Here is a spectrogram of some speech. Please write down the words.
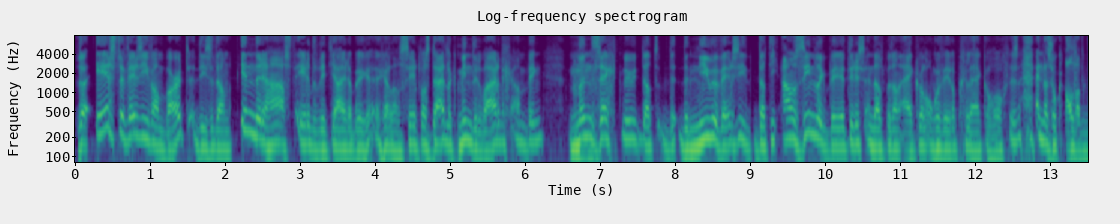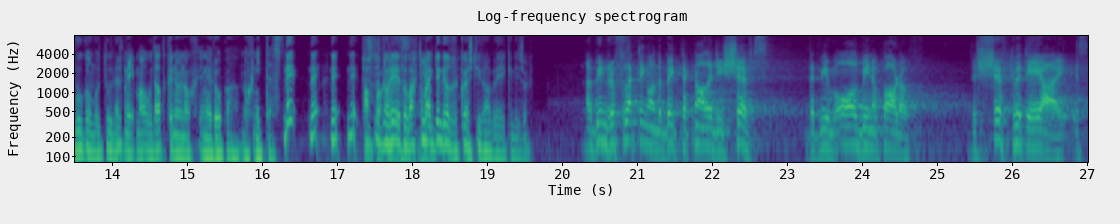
De eerste versie van Bart, die ze dan in der haast eerder dit jaar hebben gelanceerd, was duidelijk minder waardig aan Bing. Men mhm. zegt nu dat de, de, nieuwe versie dat die aanzienlijk beter is en dat we dan eigenlijk wel ongeveer op gelijke hoogte zijn. En dat is ook al dat Google moet doen. Hè. Nee, maar ook dat kunnen we nog in Europa nog niet testen. Nee, nee, nee. nee. Dus, dus nog even wachten, maar ik denk dat het een kwestie van weken is. Hoor. I've been reflecting on the big technology shifts that we've all been a part of. The shift with AI is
